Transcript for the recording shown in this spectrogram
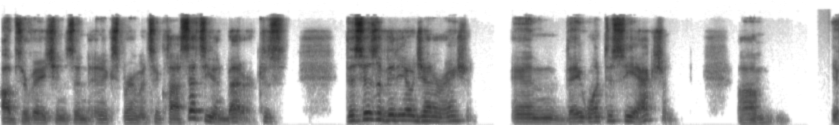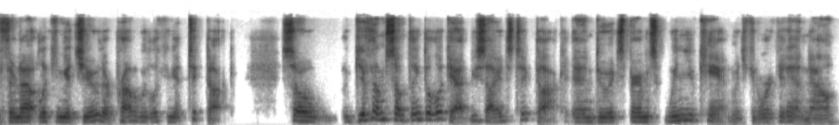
observations and, and experiments in class, that's even better because this is a video generation and they want to see action. Um, if they're not looking at you, they're probably looking at TikTok. So give them something to look at besides TikTok and do experiments when you can, when you can work it in. Now,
